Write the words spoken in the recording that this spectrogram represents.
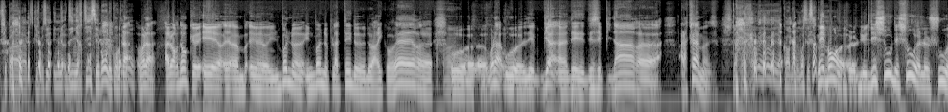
C'est pas parce que je me suis, une, 10 myrtilles, c'est bon, le compte voilà, voilà, Alors donc, euh, et euh, euh, une bonne, une bonne platée de, de haricots verts, euh, ah. ou voilà, ou euh, des, bien euh, des, des, épinards euh, à la crème. D'accord, mais moi c'est ça. Mais bon, des choux, des choux, le chou,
